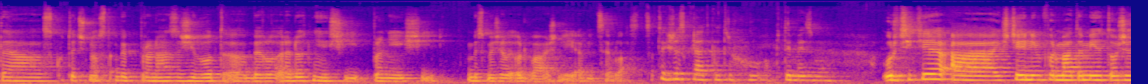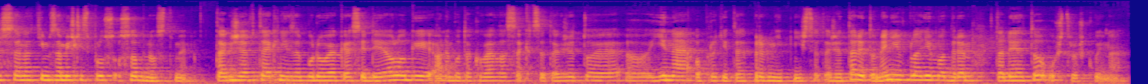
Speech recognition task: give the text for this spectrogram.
ta skutečnost, aby pro nás život eh, byl radotnější, plnější, aby jsme žili odvážněji a více v lásce. Takže zkrátka trochu optimismu. Určitě a ještě jiným formátem je to, že se nad tím zamýšlí spolu s osobnostmi. Takže v té knize budou jakési dialogy anebo takovéhle sekce, takže to je uh, jiné oproti té první knížce. Takže tady to není v bledě modrem, tady je to už trošku jiné.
